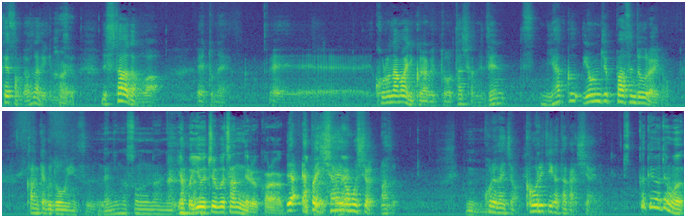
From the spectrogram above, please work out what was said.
決算も出さなきゃいけないんですよ、でスターダムはえっとね、えーコロナ前に比べると確かね全240%ぐらいの観客動員数。何がそんなにやっぱ YouTube チャンネルからいややっぱり試合が面白い、白いまず。うん。これが一番。クオリティが高い試合の。きっかけはでも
